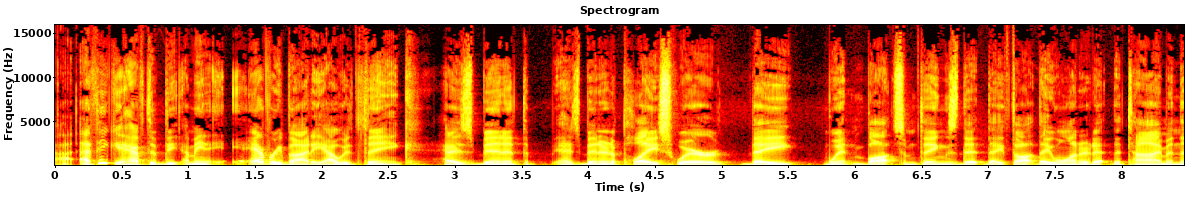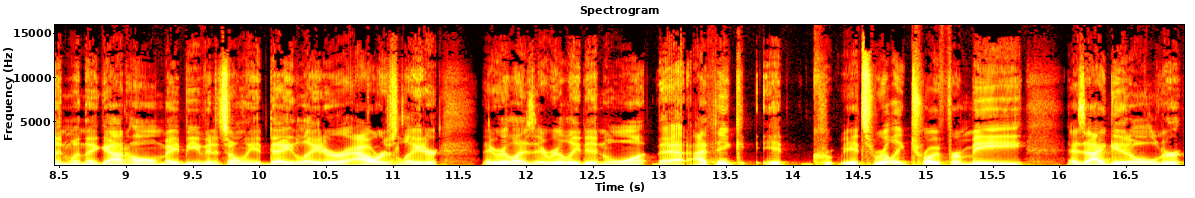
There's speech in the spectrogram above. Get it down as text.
I I think you have to be. I mean, everybody I would think has been at the has been in a place where they went and bought some things that they thought they wanted at the time, and then when they got home, maybe even it's only a day later or hours later, they realize they really didn't want that. I think it it's really Troy for me as I get older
